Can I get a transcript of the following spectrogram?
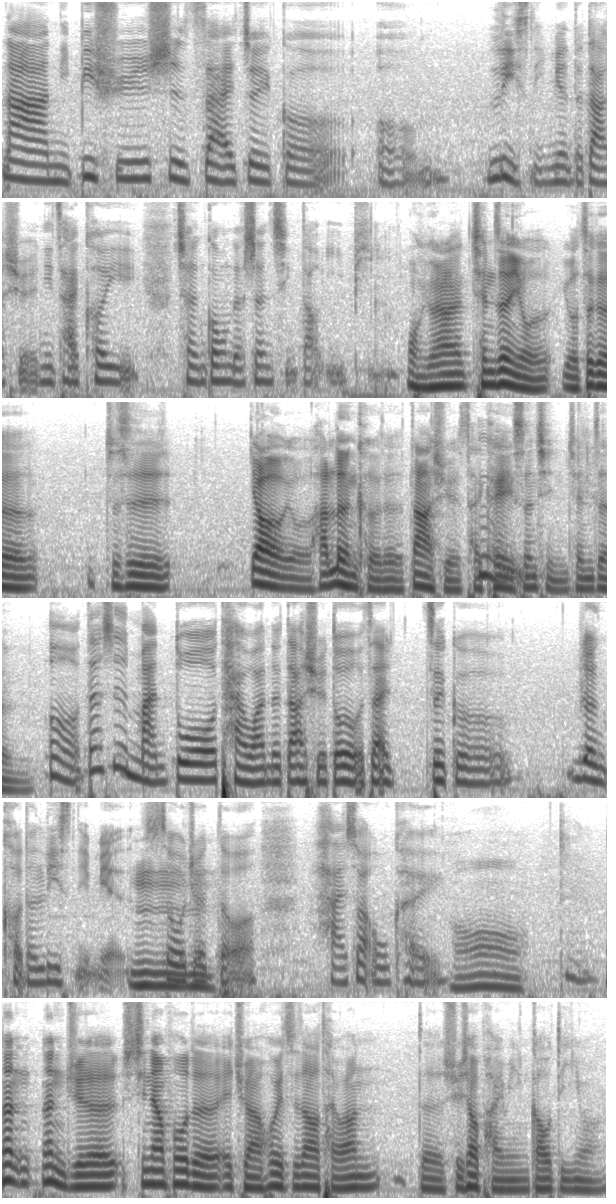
那你必须是在这个呃。list 里面的大学，你才可以成功的申请到 EP。哦，原来签证有有这个，就是要有他认可的大学才可以申请签证。嗯，嗯，但是蛮多台湾的大学都有在这个认可的 list 里面，嗯嗯嗯，所以我觉得还算 OK。哦，嗯，那那你觉得新加坡的 HR 会知道台湾的学校排名高低吗？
